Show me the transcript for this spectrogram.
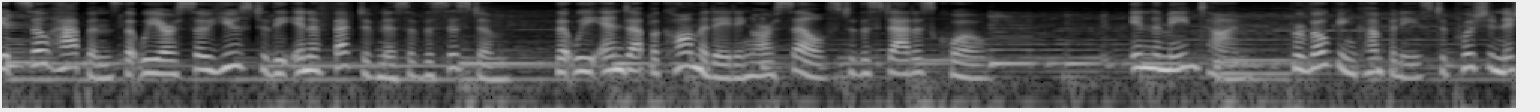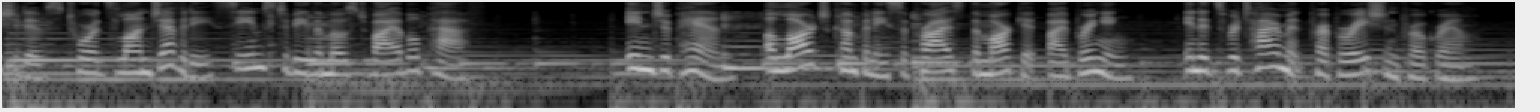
It so happens that we are so used to the ineffectiveness of the system that we end up accommodating ourselves to the status quo. In the meantime, provoking companies to push initiatives towards longevity seems to be the most viable path. In Japan, a large company surprised the market by bringing, in its retirement preparation program,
